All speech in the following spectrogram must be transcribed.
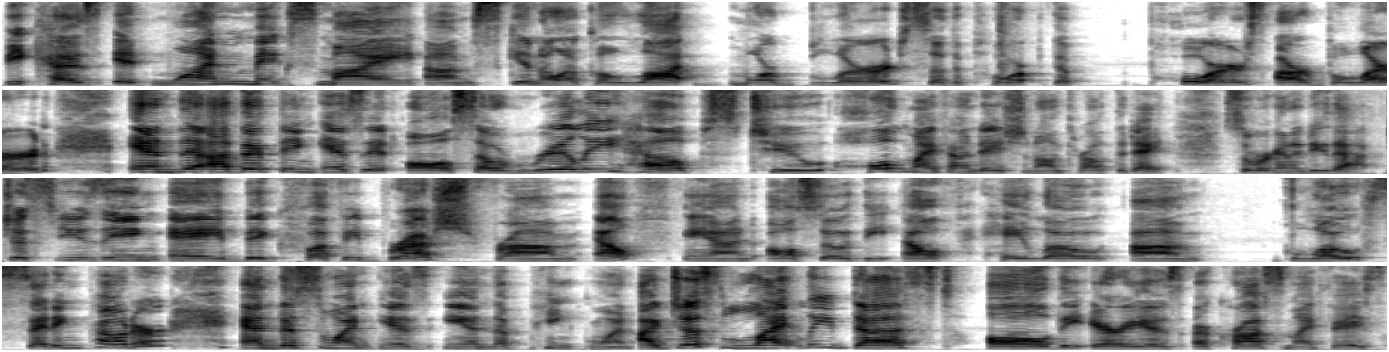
because it one makes my um, skin look a lot more blurred. So the, the pores are blurred. And the other thing is it also really helps to hold my foundation on throughout the day. So we're gonna do that. Just using a big fluffy brush from e.l.f. and also the e.l.f. Halo um, glow setting powder and this one is in the pink one. I just lightly dust all the areas across my face.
